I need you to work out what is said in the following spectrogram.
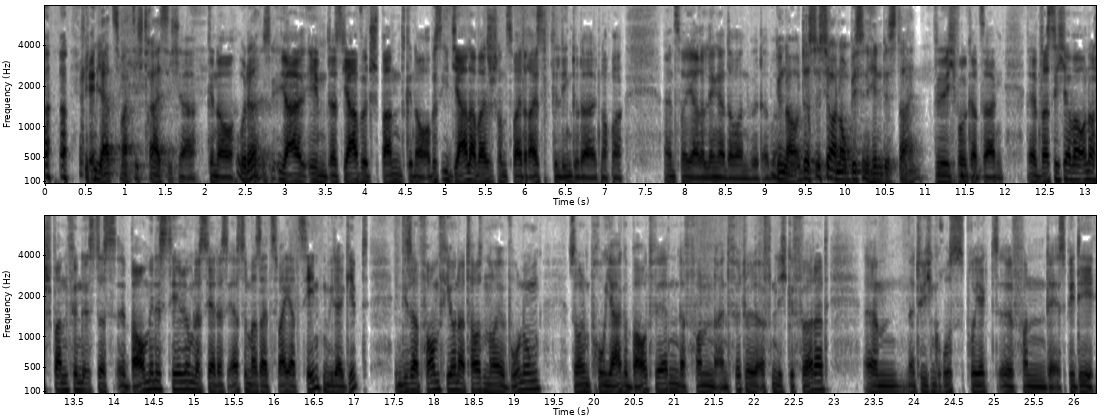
okay. Im Jahr 2030. Ja, genau. Oder? Ja, eben, das Jahr wird spannend, genau. Ob es idealerweise schon 2030 gelingt oder halt nochmal ein, zwei Jahre länger dauern wird. Aber genau, das ist ja auch noch ein bisschen hin bis dahin. Ich wollte gerade sagen. Äh, was ich aber auch noch spannend finde, ist das äh, Bauministerium, das ja das erste Mal seit zwei Jahrzehnten wieder gibt. In dieser Form 400.000 neue Wohnungen sollen pro Jahr gebaut werden, davon ein Viertel öffentlich gefördert. Ähm, natürlich ein großes Projekt äh, von der SPD.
